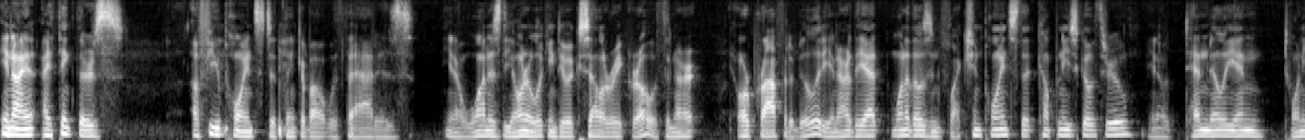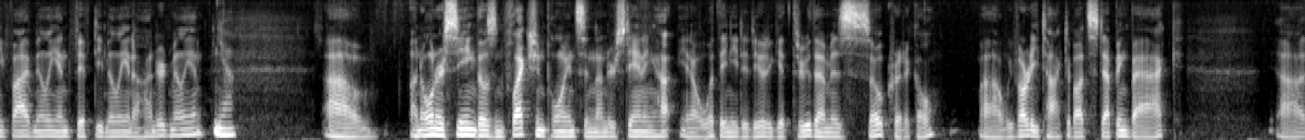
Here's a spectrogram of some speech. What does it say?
And I, I think there's a few points to think about with that is, you know, one is the owner looking to accelerate growth and are or profitability. And are they at one of those inflection points that companies go through? You know, 10 million, 25 million, 50 million, 100 million. yeah Um, an owner seeing those inflection points and understanding how, you know, what they need to do to get through them is so critical. Uh, we've already talked about stepping back. Uh,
